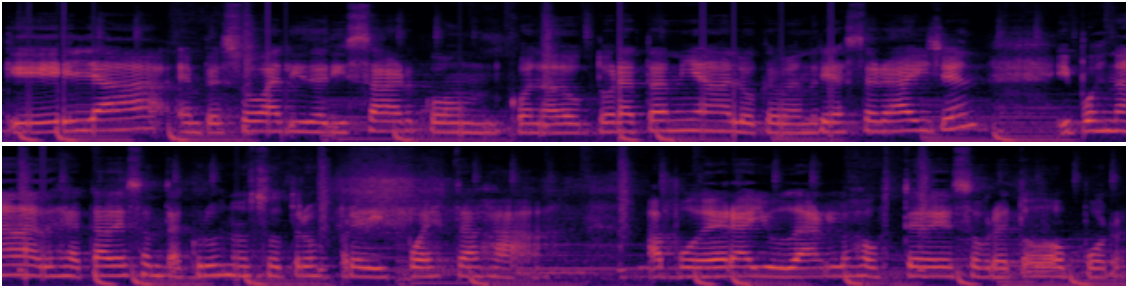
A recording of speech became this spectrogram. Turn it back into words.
ella empezó a liderizar con, con, la doctora Tania lo que vendría a ser Aigen y pues nada, desde acá de Santa Cruz nosotros predispuestas a, a poder ayudarlos a ustedes, sobre todo por,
